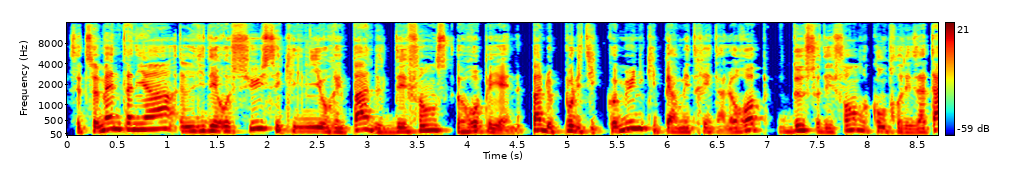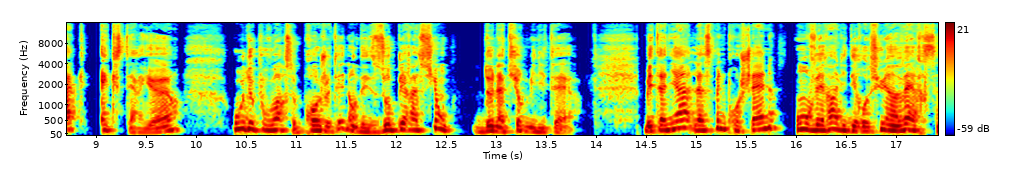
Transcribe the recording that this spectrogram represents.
Cette semaine, Tania, l'idée reçue, c'est qu'il n'y aurait pas de défense européenne, pas de politique commune qui permettrait à l'Europe de se défendre contre des attaques extérieures ou de pouvoir se projeter dans des opérations de nature militaire. Mais Tania, la semaine prochaine, on verra l'idée reçue inverse,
